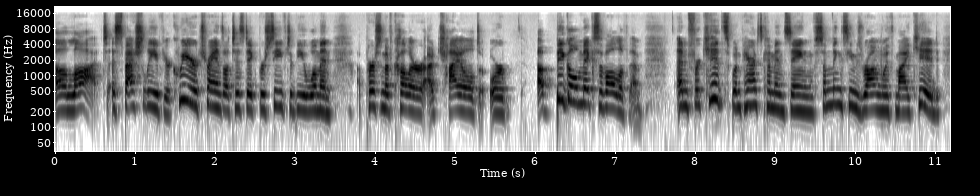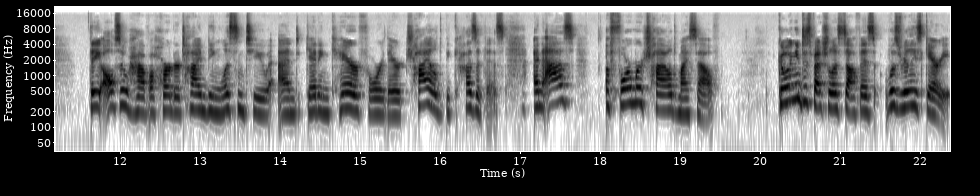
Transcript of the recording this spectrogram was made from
A lot, especially if you're queer, trans, autistic, perceived to be a woman, a person of color, a child, or a big ol' mix of all of them. And for kids, when parents come in saying, something seems wrong with my kid, they also have a harder time being listened to and getting care for their child because of this. And as a former child myself, going into specialist office was really scary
